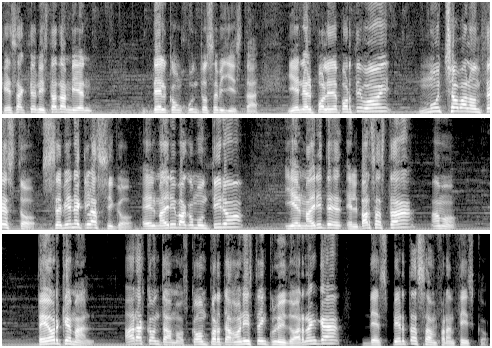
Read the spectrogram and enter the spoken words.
que es accionista también del conjunto sevillista. Y en el Polideportivo hoy, mucho baloncesto. Se viene clásico. El Madrid va como un tiro y el Madrid, el Barça está, vamos, peor que mal. Ahora os contamos, con protagonista incluido. Arranca Despierta San Francisco.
